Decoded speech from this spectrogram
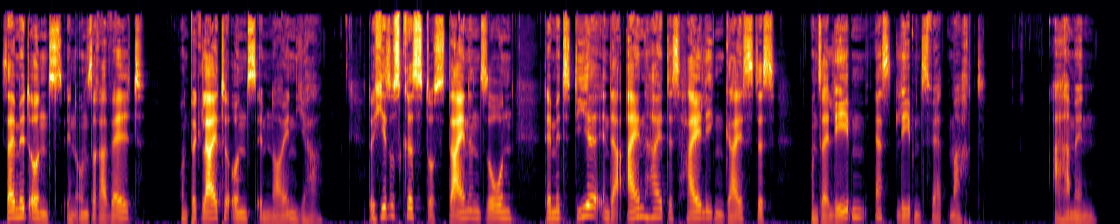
Sei mit uns in unserer Welt und begleite uns im neuen Jahr. Durch Jesus Christus, deinen Sohn, der mit dir in der Einheit des Heiligen Geistes unser Leben erst lebenswert macht. Amen.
